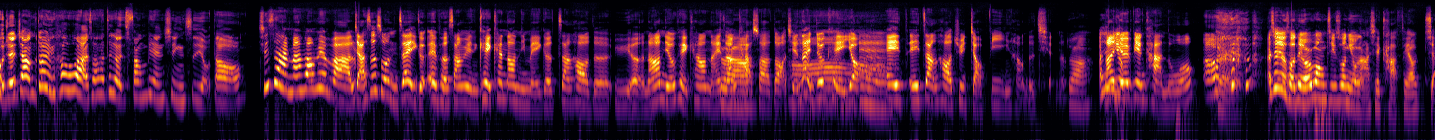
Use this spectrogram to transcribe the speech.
我觉得这样对于客户来说，它这个方便性是有到，其实还蛮方便吧。假设说你在一个 app 上面，你可以看到你每一个账号的余额，然后你又可以看到哪一张卡刷了多少钱，啊、那你就可以用 A、嗯、A 账号去缴 B 银行的钱呢。对啊，而且你就会变卡奴哦。对，而且有时候你会忘记说你有哪些卡费要缴，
